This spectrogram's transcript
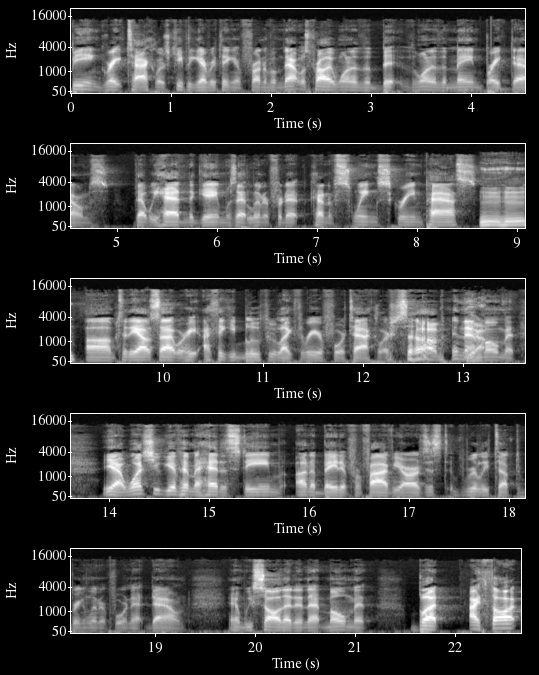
being great tacklers, keeping everything in front of them. That was probably one of the bi- one of the main breakdowns that we had in the game was that Leonard Fournette kind of swing screen pass Mm-hmm. um, to the outside where he I think he blew through like three or four tacklers um, in that Yeah. moment. Yeah, once you give him a head of steam unabated for five yards, it's really tough to bring Leonard Fournette down, and we saw that in that moment. But I thought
